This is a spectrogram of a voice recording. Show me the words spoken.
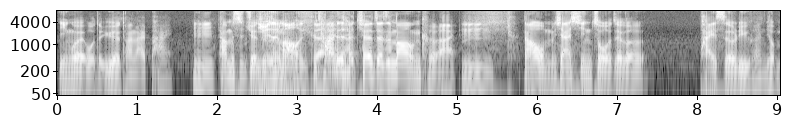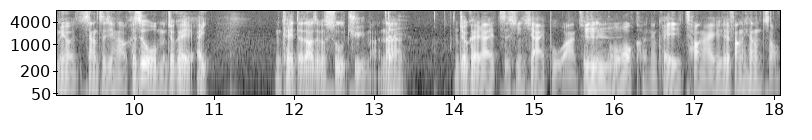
因为我的乐团来拍，嗯他们是觉得这只猫猫很可爱 他们觉得这只猫很可爱。嗯然后我们现在新做这个拍摄率可能就没有像之前好，可是我们就可以哎、你可以得到这个数据嘛？那你就可以来执行下一步啊，就是嗯我可能可以朝哪一些方向走。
